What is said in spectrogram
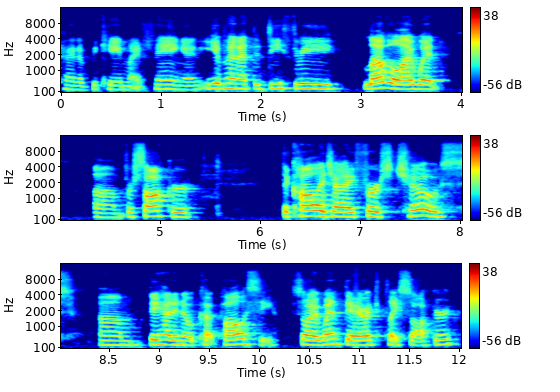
kind of became my thing. And even at the D3 level, I went um, for soccer. The college I first chose, um, they had a no cut policy. So I went there to play soccer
